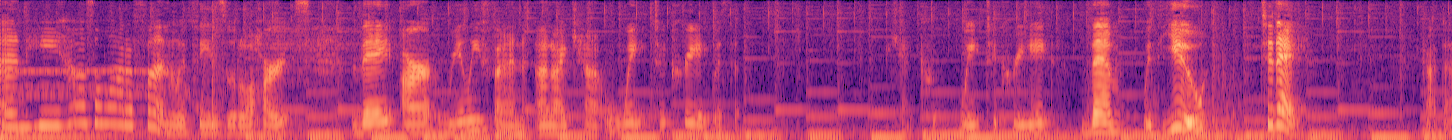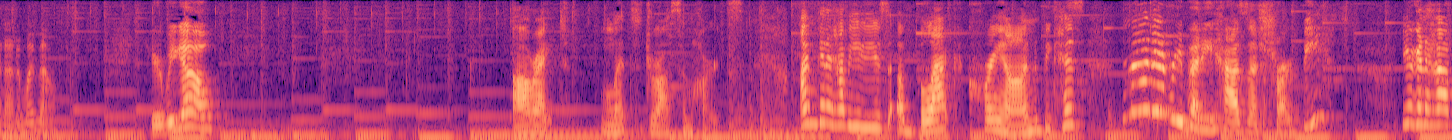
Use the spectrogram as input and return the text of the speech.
and he has a lot of fun with these little hearts. They are really fun, and I can't wait to create with them. I can't wait to create them with you today. Got that out of my mouth. Here we go. All right, let's draw some hearts. I'm gonna have you use a black crayon because not everybody has a Sharpie. You're gonna have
